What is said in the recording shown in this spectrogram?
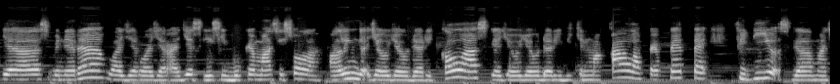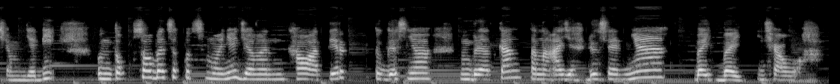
Ya sebenarnya wajar-wajar aja sih sibuknya mahasiswa lah. Paling nggak jauh-jauh dari kelas nggak jauh-jauh dari bikin makalah PPT video segala macam. Jadi untuk sobat sekut semuanya jangan khawatir. Tugasnya memberatkan tenang aja. Dosennya baik-baik insya Allah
